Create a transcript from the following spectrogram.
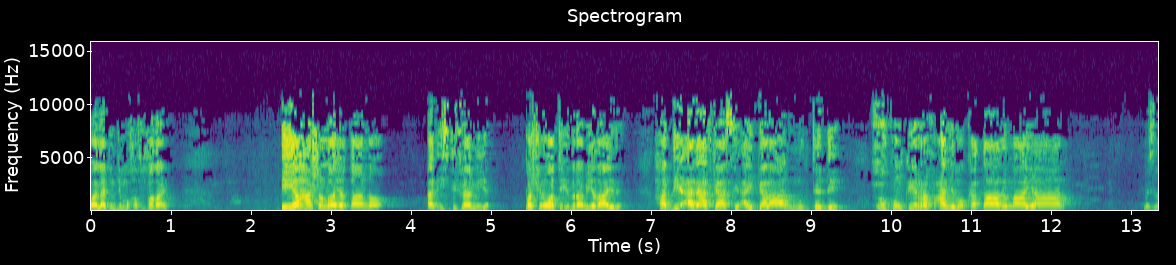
waa laakintii mukhafafadahay iyo hasha loo yaqaano alistifhaamiya bashina waa ti idraabiyada hayde. Haddii adaadkaasi ay galaan mubtade xukunkii rafcanimo ka qaadi maayaan. Masl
